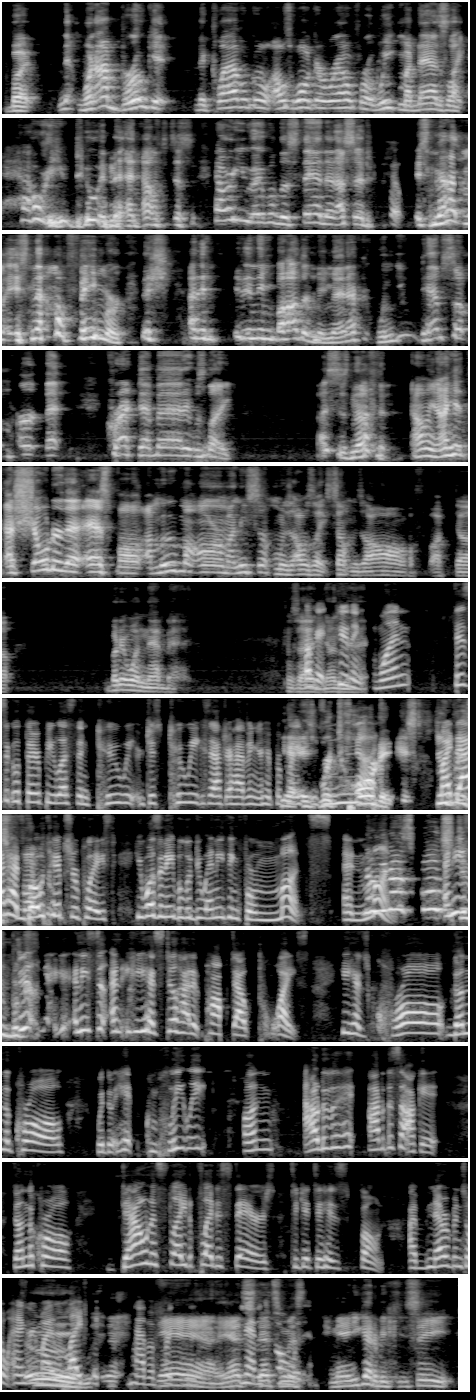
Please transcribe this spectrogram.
But when I broke it, the clavicle, I was walking around for a week. My dad's like, How are you doing that? And I was just, How are you able to stand it? I said, It's not my, it's not my femur. This, I didn't, it didn't even bother me, man. After when you have something hurt that crack that bad, it was like, this is nothing. I mean, I hit, I shoulder that asphalt. I moved my arm. I knew something was, I was like, something's all fucked up, but it wasn't that bad. Okay, two things. One, physical therapy less than two weeks, just two weeks after having your hip replaced. Yeah, it's retarded. It's My dad had both hips replaced. He wasn't able to do anything for months and months. no, months. You're not supposed and to. Still, and he still, and he has still had it popped out twice. He has crawled, done the crawl with the hip completely un out of the out of the socket, done the crawl down a slight flight of stairs to get to his phone. I've never been so angry in my life have a freaking yeah, that's that's mis- man. You got to be see.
